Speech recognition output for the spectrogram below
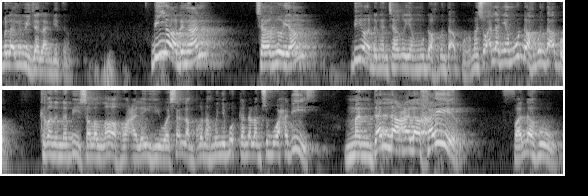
melalui jalan kita. Biar dengan cara yang biar dengan cara yang mudah pun tak apa. Masalah yang mudah pun tak apa. Kerana Nabi sallallahu alaihi wasallam pernah menyebutkan dalam sebuah hadis, "Man dalla ala khair falahu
